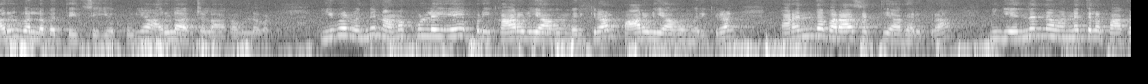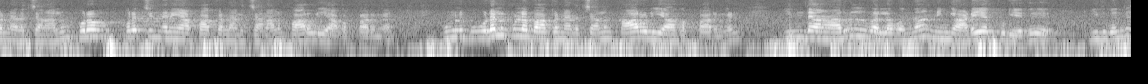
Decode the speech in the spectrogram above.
அருள் வல்லபத்தை செய்யக்கூடிய அருளாற்றலாக உள்ளவள் இவள் வந்து நமக்குள்ளேயே இப்படி காரொளியாகவும் இருக்கிறாள் பாரொளியாகவும் இருக்கிறாள் பரந்த பராசக்தியாக இருக்கிறாள். நீங்கள் எந்தெந்த வண்ணத்தில் பார்க்க நினச்சானாலும் புற புறச்சிந்தனையாக பார்க்க நினச்சானாலும் பாரொலியாக பாருங்கள் உங்களுக்கு உடலுக்குள்ளே பார்க்க நினச்சாலும் காரொலியாக பாருங்கள். இந்த அருள் வல்லவன் தான் நீங்கள் அடையக்கூடியது. இது வந்து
